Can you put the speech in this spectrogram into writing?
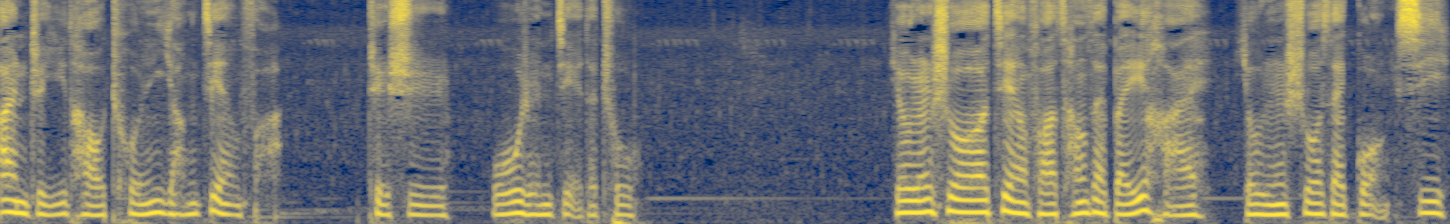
暗着一套纯阳剑法，只是无人解得出。有人说剑法藏在北海，有人说在广西，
